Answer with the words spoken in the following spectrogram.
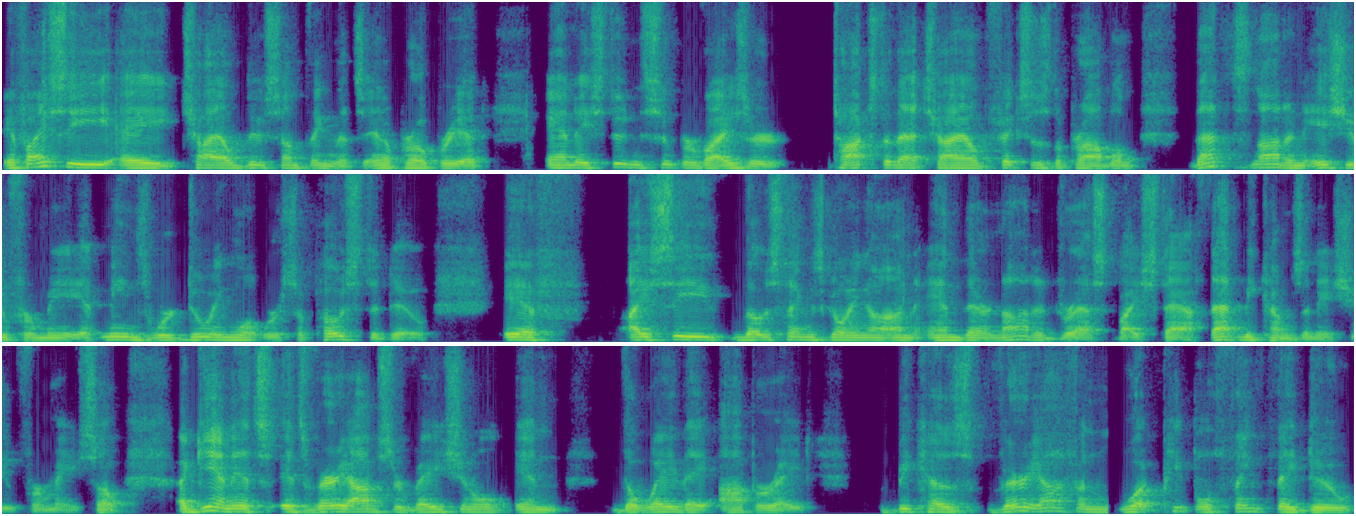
If I see a child do something that's inappropriate and a student supervisor talks to that child, fixes the problem, that's not an issue for me. It means we're doing what we're supposed to do. If I see those things going on and they're not addressed by staff, that becomes an issue for me. So again, it's it's very observational in the way they operate because very often what people think they do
